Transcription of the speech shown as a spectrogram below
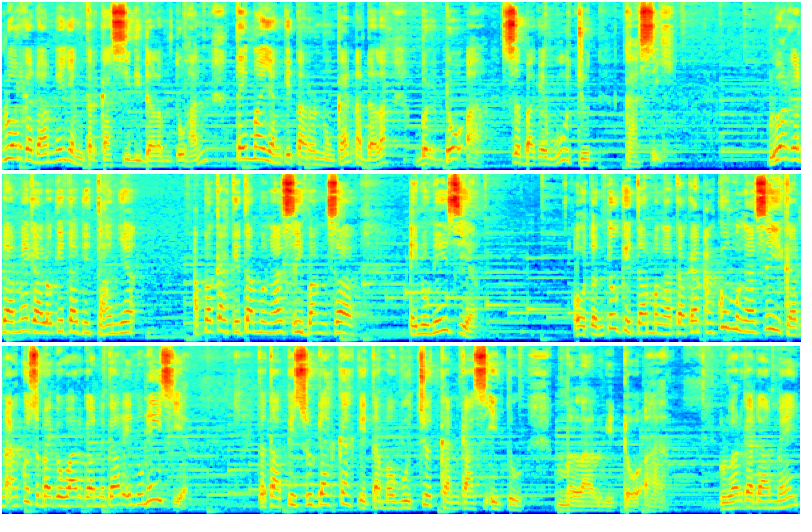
Keluarga damai yang terkasih di dalam Tuhan, tema yang kita renungkan adalah berdoa sebagai wujud kasih. Keluarga damai kalau kita ditanya, apakah kita mengasihi bangsa Indonesia? Oh tentu kita mengatakan aku mengasihi karena aku sebagai warga negara Indonesia. Tetapi sudahkah kita mewujudkan kasih itu melalui doa? Keluarga damai,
